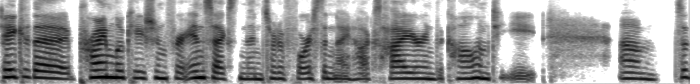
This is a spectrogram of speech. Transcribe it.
take the prime location for insects and then sort of force the nighthawks higher in the column to eat. Um, so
